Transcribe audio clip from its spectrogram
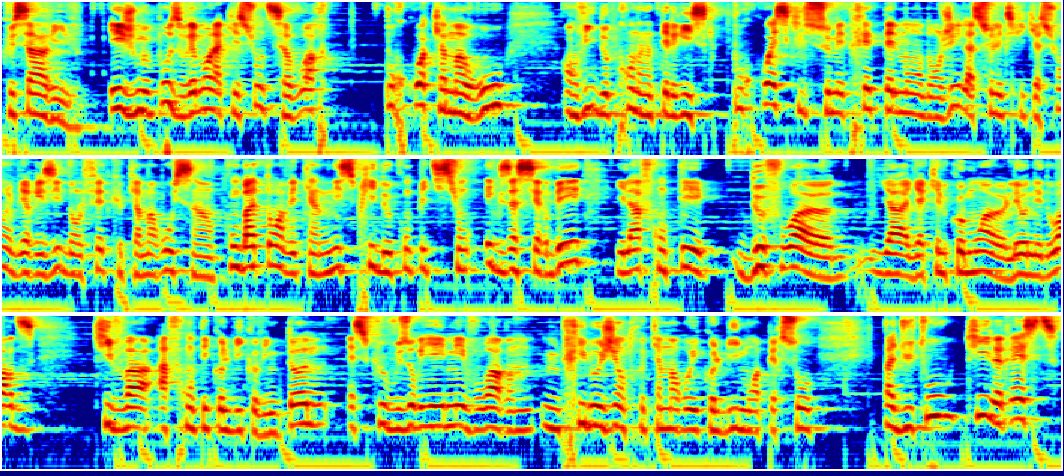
que ça arrive. Et je me pose vraiment la question de savoir pourquoi Kamaru envie de prendre un tel risque Pourquoi est-ce qu'il se mettrait tellement en danger? La seule explication eh bien, réside dans le fait que Kamaru, c'est un combattant avec un esprit de compétition exacerbé. Il a affronté deux fois, euh, il, y a, quelques mois, euh, Leon Edwards, qui va affronter Colby Covington. Est-ce que vous auriez aimé voir une trilogie entre Kamaru et Colby? Moi, perso, pas du tout. Qu'il reste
